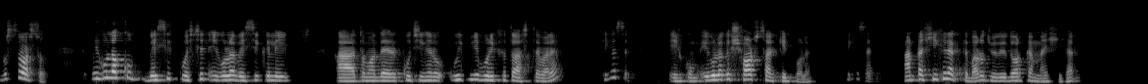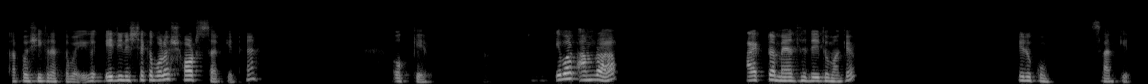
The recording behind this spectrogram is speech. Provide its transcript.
বুঝতে পারছ? এগুলা খুব বেসিক কোয়েশ্চেন। এগুলা বেসিক্যালি তোমাদের কোচিং এর উইকলি তো আসতে পারে। ঠিক আছে? এরকম এগুলোকে শর্ট সার্কিট বলে। ঠিক আছে? নামটা শিখে রাখতে পারো যদি দরকার নাই শিখার। তারপর শিখে রাখতে পারো। এই জিনিসটাকে বলে শর্ট সার্কিট, হ্যাঁ? ওকে। এবার আমরা আরেকটা ম্যাথ দিই তোমাকে। এরকম সার্কিট।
